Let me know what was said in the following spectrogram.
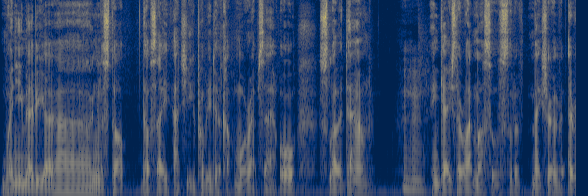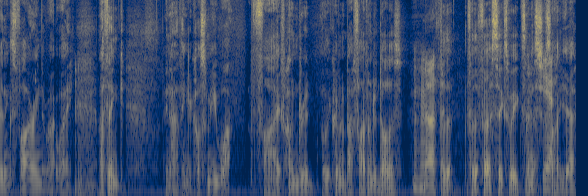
when you maybe go ah, i'm going to stop they'll say actually you could probably do a couple more reps there or slow it down. Mm-hmm. Engage the right muscles, sort of make sure everything's firing the right way. Mm-hmm. I think, you know, I think it cost me what five hundred or the equivalent about five hundred dollars mm-hmm. Nothing. for the for the first six weeks, and it's just Yeah. like yeah,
